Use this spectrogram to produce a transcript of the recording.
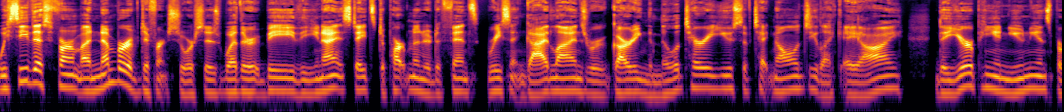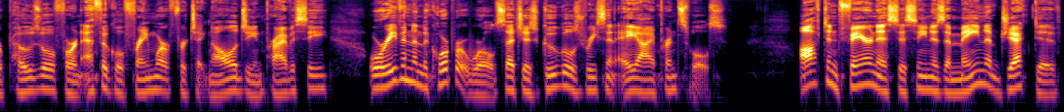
we see this from a number of different sources, whether it be the United States Department of Defense recent guidelines regarding the military use of technology like AI, the European Union's proposal for an ethical framework for technology and privacy, or even in the corporate world, such as Google's recent AI principles. Often, fairness is seen as a main objective,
